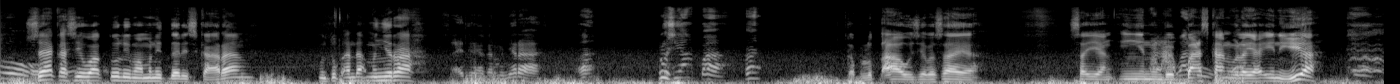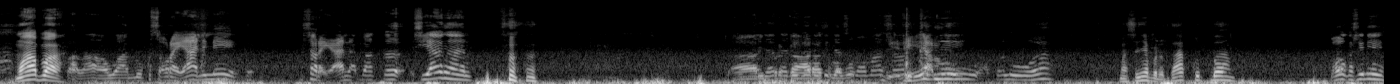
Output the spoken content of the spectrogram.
Oh, Saya kasih waktu lima menit dari sekarang untuk Anda menyerah. saya tidak akan menyerah. Hah? Lu siapa? Hah? Gak perlu tahu siapa saya. Saya yang ingin membebaskan wilayah ini. Iya. Mau apa? Pahlawan lu kesorean ini. Kesorean apa ke siangan? Tadi perkara sama lu, apa lu, ha? Masanya pada takut bang. Bawa ke sini,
